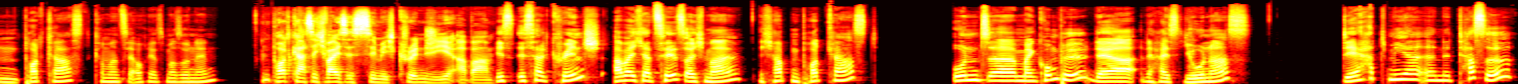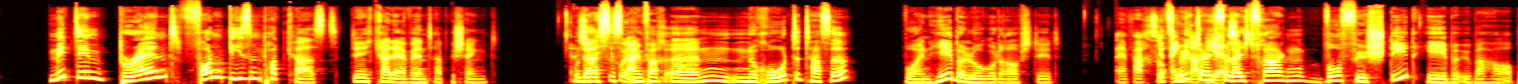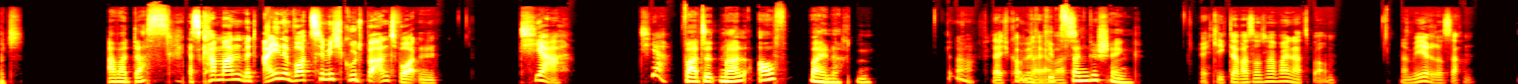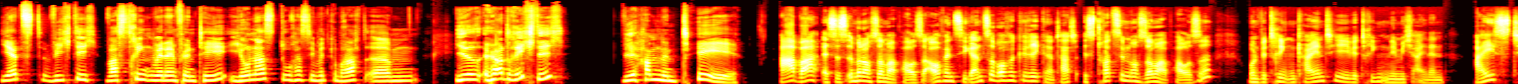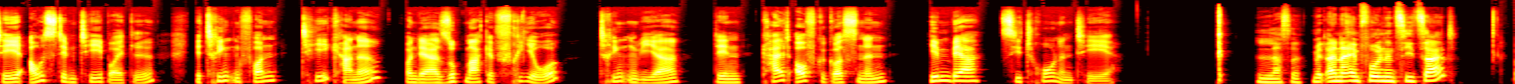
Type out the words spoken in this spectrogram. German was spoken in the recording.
ein Podcast, kann man es ja auch jetzt mal so nennen. Ein Podcast, ich weiß, ist ziemlich cringy, aber. Ist, ist halt cringe, aber ich erzähl's euch mal. Ich habe einen Podcast und äh, mein Kumpel, der, der heißt Jonas, der hat mir äh, eine Tasse mit dem Brand von diesem Podcast, den ich gerade erwähnt habe, geschenkt. Das Und das ist cool. einfach äh, eine rote Tasse, wo ein Hebe-Logo draufsteht. Einfach so Jetzt mögt ihr euch vielleicht fragen, wofür steht Hebe überhaupt? Aber das, Das kann man mit einem Wort ziemlich gut beantworten. Tja. Tja, wartet mal auf Weihnachten. genau. Vielleicht kommt Vielleicht da ja gibt's was. dann ein Geschenk. Vielleicht liegt da was unter dem Weihnachtsbaum. Oder mehrere Sachen. Jetzt wichtig, was trinken wir denn für einen Tee? Jonas, du hast sie mitgebracht. Ähm, ihr hört richtig, wir haben einen Tee. Aber es ist immer noch Sommerpause. Auch wenn es die ganze Woche geregnet hat, ist trotzdem noch Sommerpause. Und wir trinken keinen Tee. Wir trinken nämlich einen Eistee aus dem Teebeutel. Wir trinken von Teekanne, von der Submarke Frio, trinken wir den kalt aufgegossenen Himbeer-Zitronentee Lasse. Mit einer empfohlenen Ziehzeit?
